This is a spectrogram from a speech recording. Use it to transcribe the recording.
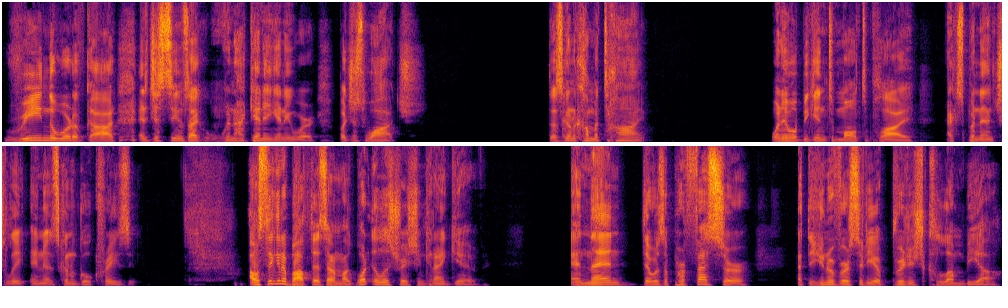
reading the word of God. And it just seems like we're not getting anywhere, but just watch. There's going to come a time when it will begin to multiply exponentially and it's going to go crazy. I was thinking about this and I'm like, what illustration can I give? And then there was a professor at the University of British Columbia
